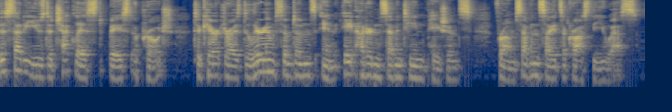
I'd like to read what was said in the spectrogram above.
This study used a checklist-based approach to characterize delirium symptoms in 817 patients from seven sites across the US.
